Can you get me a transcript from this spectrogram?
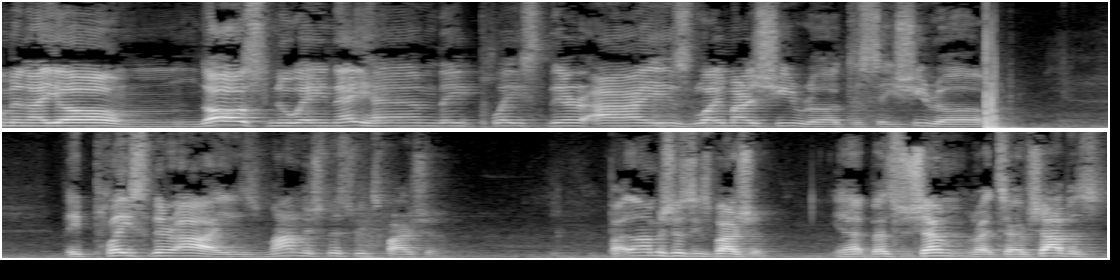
minayom. Nos nu e nehem. They placed their eyes laimar shira to say shira. They placed their eyes. Mamish this week's parsha. Mamish this week's parsha. Yeah, Bez Hashem, right? Erev Shabbos.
